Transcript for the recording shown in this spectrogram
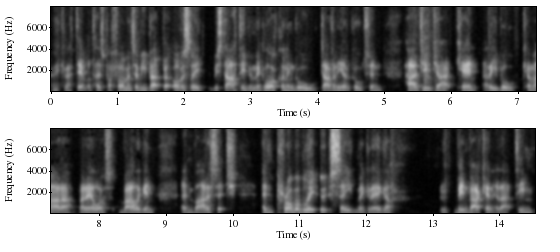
kind of tempered his performance a wee bit. But obviously, we started with McLaughlin and goal, Tavernier, Goldson, Hagi, Jack, Kent, Aribo, Kamara, Morelos, Balogun, and Barisic. And probably outside McGregor being back into that team.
